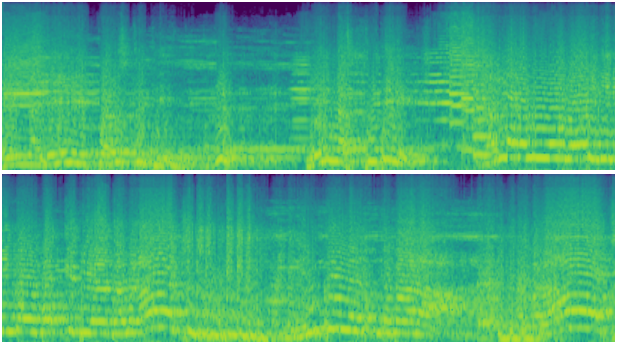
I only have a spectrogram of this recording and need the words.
ನಿನ್ನ ಈ ಪರಿಸ್ಥಿತಿ ಇನ್ನೂ ಒಂದು ಬಾಣ ಧರ್ಮರಾಜ್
